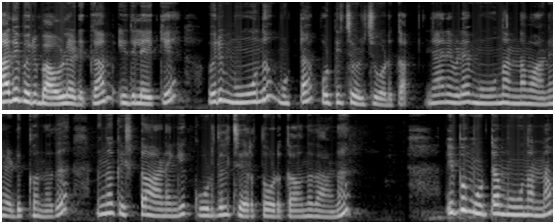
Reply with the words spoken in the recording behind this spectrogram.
ആദ്യം ഒരു ബൗൾ എടുക്കാം. ഇതിലേക്ക് ഒരു മൂന്ന് മുട്ട പൊട്ടിച്ചൊഴിച്ച് കൊടുക്കാം. ഞാനിവിടെ മൂന്നെണ്ണമാണ് എടുക്കുന്നത്. നിങ്ങൾക്ക് ഇഷ്ടമാണെങ്കിൽ കൂടുതൽ ചേർത്ത് കൊടുക്കാവുന്നതാണ്. ഇപ്പോൾ മുട്ട മൂന്നെണ്ണം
